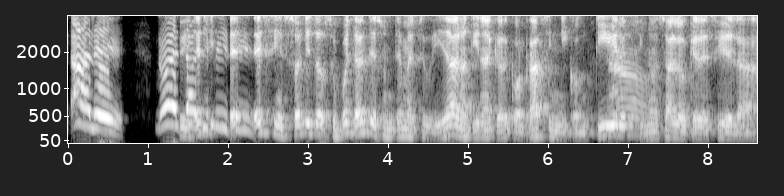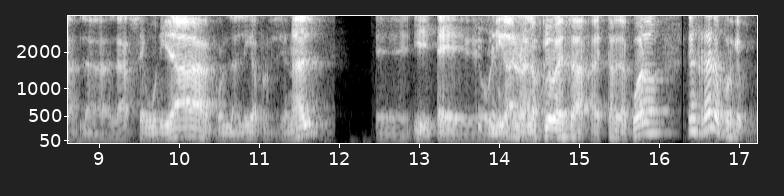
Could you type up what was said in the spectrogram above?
dale, no es tan difícil. Es, insólito, supuestamente es un tema de seguridad, no tiene nada que ver con Racing ni con Tigre, sino es algo que decide la, seguridad con la liga profesional. Eh, y eh, obligaron a los clubes a estar de acuerdo. Es raro porque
